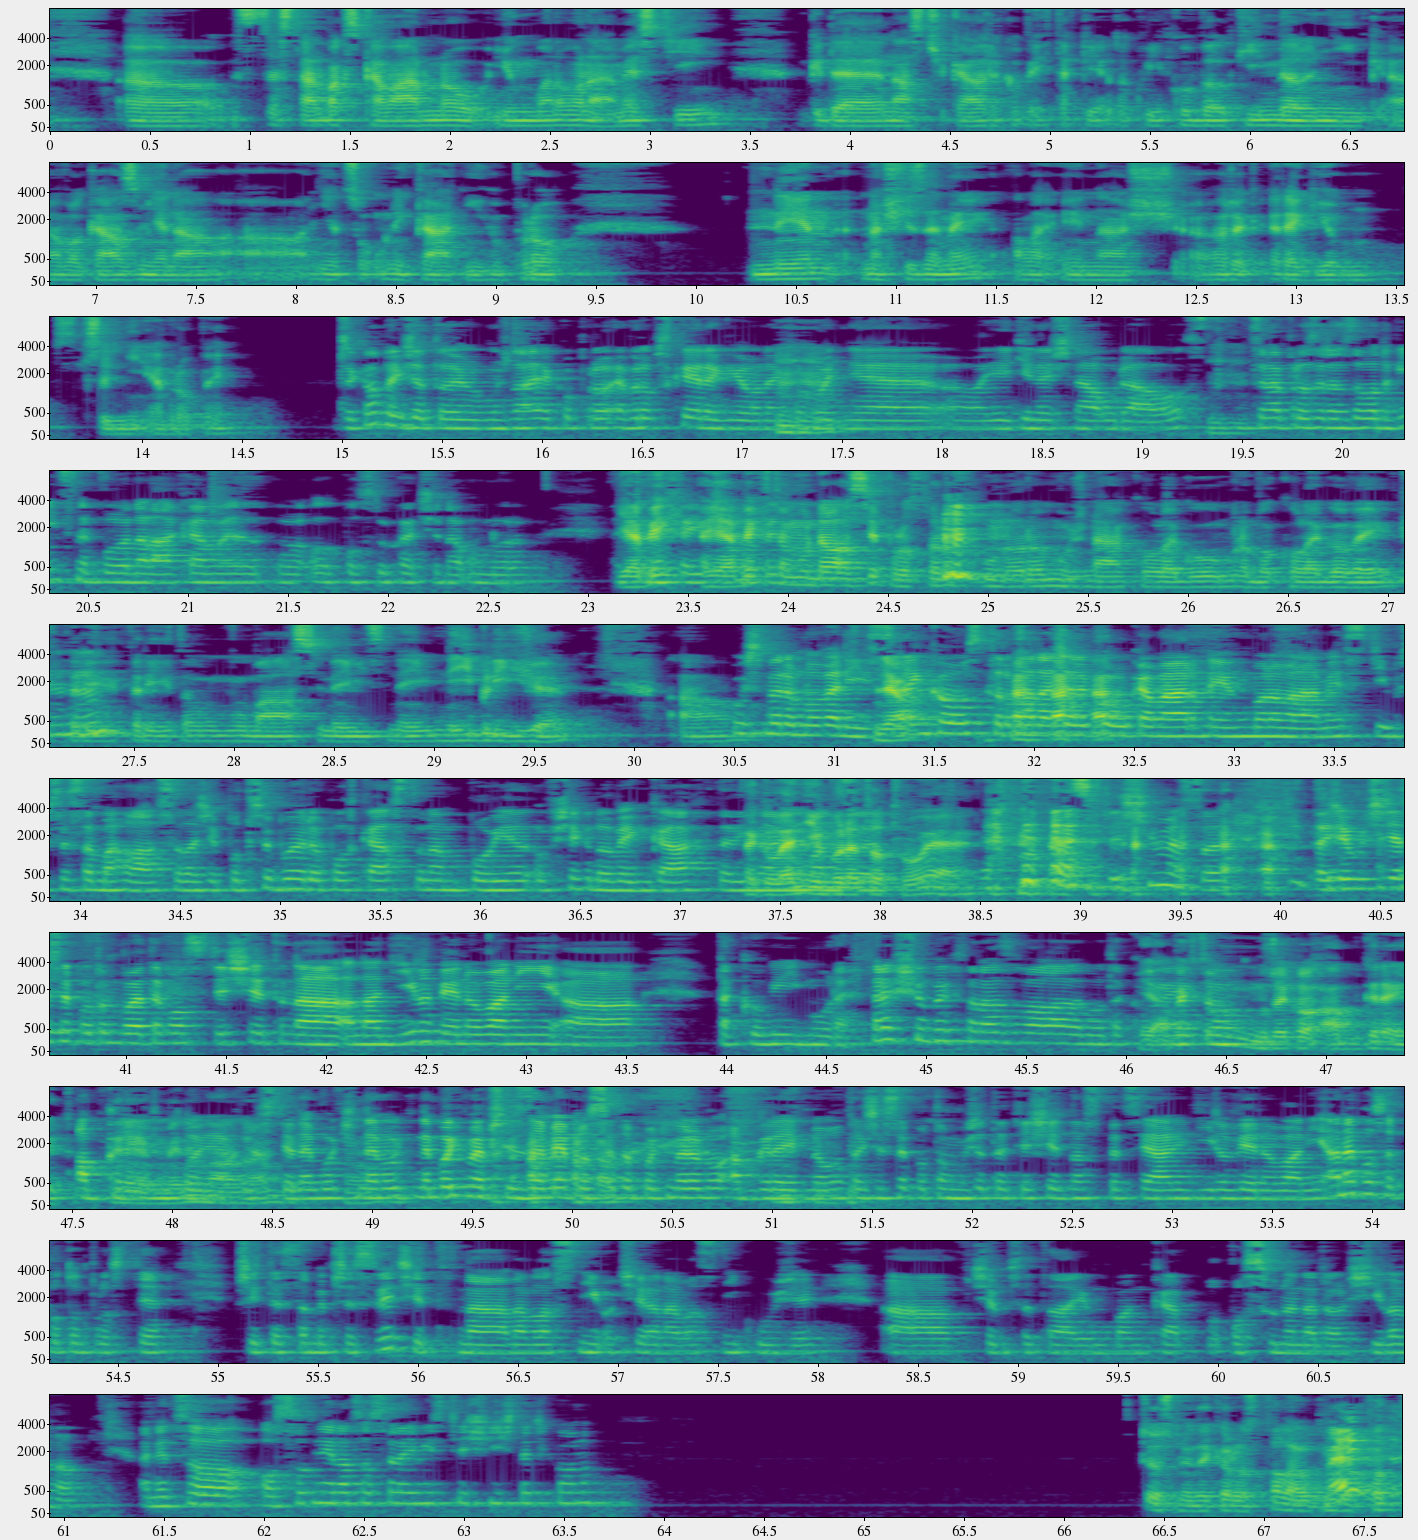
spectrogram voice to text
se Starbucks kavárnou Jungmanovo náměstí, kde nás čeká, řekl bych, taky takový jako velký milník, velká změna a něco unikátního pro nejen naši zemi, ale i náš region střední Evropy. Řekl bych, že to je možná jako pro evropský region jako mm-hmm. hodně eh, jedinečná událost. Mm-hmm. Chceme prozrazovat víc nebo nalákáme eh, posluchače na únor? Já bych, já bych tomu dal asi prostor v únoru možná kolegům nebo kolegovi, který, mm-hmm. který tomu má asi nejvíc, nej, nejblíže. A... Už jsme domluvený s Lenkou, s manažerkou kavárny Jungmanova náměstí, už se sama hlásila, že potřebuje do podcastu nám povědět o všech novinkách. Který tak Lení, bude to tvoje. Těšíme se. Takže určitě se potom budete moct těšit na, na díl věnovaný a takovýmu refreshu bych to nazvala, nebo takový... Já bych tomu řekl upgrade. Upgrade, minimálně. Prostě nebuď, no. nebuďme při zemi, prostě to pojďme rovnou upgrade, no, takže se potom můžete těšit na speciální díl věnovaný, anebo se potom prostě přijďte sami přesvědčit na, na vlastní oči a na vlastní kůži a v čem se ta Jung banka posune na další level. A něco osobně, na co se nejvíc těšíš teďkon? To jsme teďka dostali úplně pod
